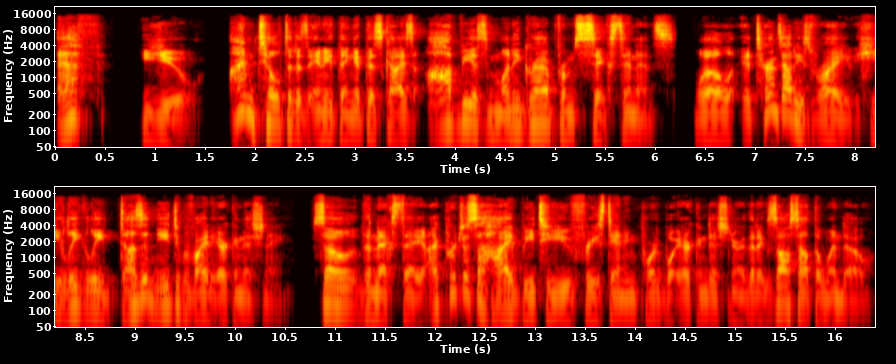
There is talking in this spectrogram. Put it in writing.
F you. I'm tilted as anything at this guy's obvious money grab from six tenants. Well, it turns out he's right. He legally doesn't need to provide air conditioning. So the next day, I purchase a high BTU freestanding portable air conditioner that exhausts out the window.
